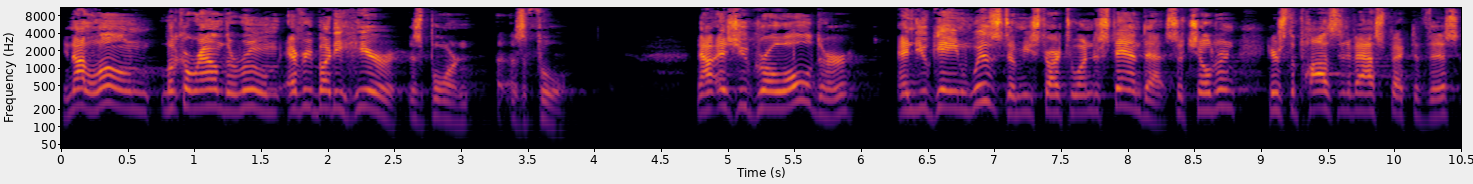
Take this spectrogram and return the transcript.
You're not alone. Look around the room. Everybody here is born as a fool. Now, as you grow older and you gain wisdom, you start to understand that. So children, here's the positive aspect of this.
